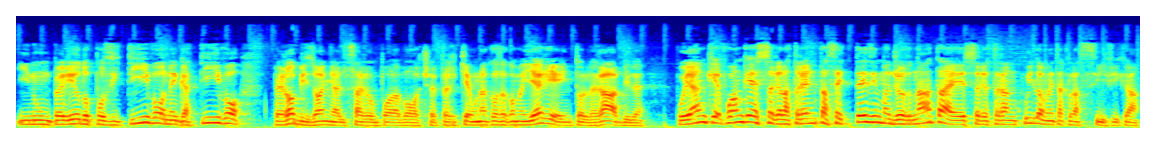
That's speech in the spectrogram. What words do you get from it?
in un periodo positivo o negativo, però bisogna alzare un po' la voce, perché una cosa come ieri è intollerabile. Anche- può anche essere la 37esima giornata e essere tranquillo a metà classifica,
